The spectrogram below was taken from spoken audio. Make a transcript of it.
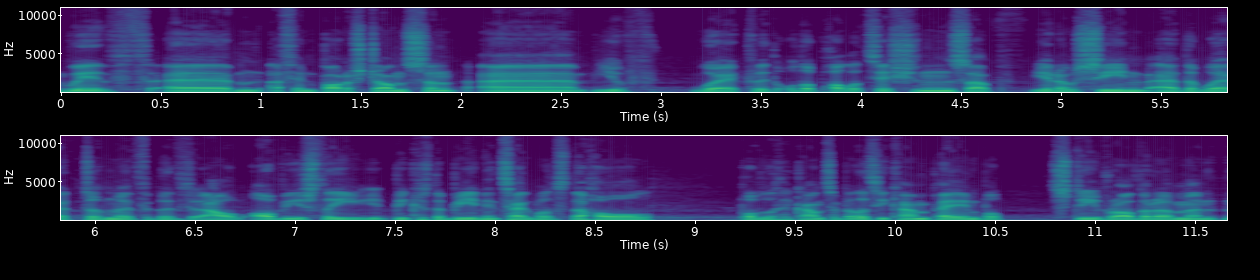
with um, I think Boris Johnson. Um, you've worked with other politicians. I've you know seen uh, the work done with, with obviously because they're being integral to the whole public accountability campaign. But Steve Rotheram and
